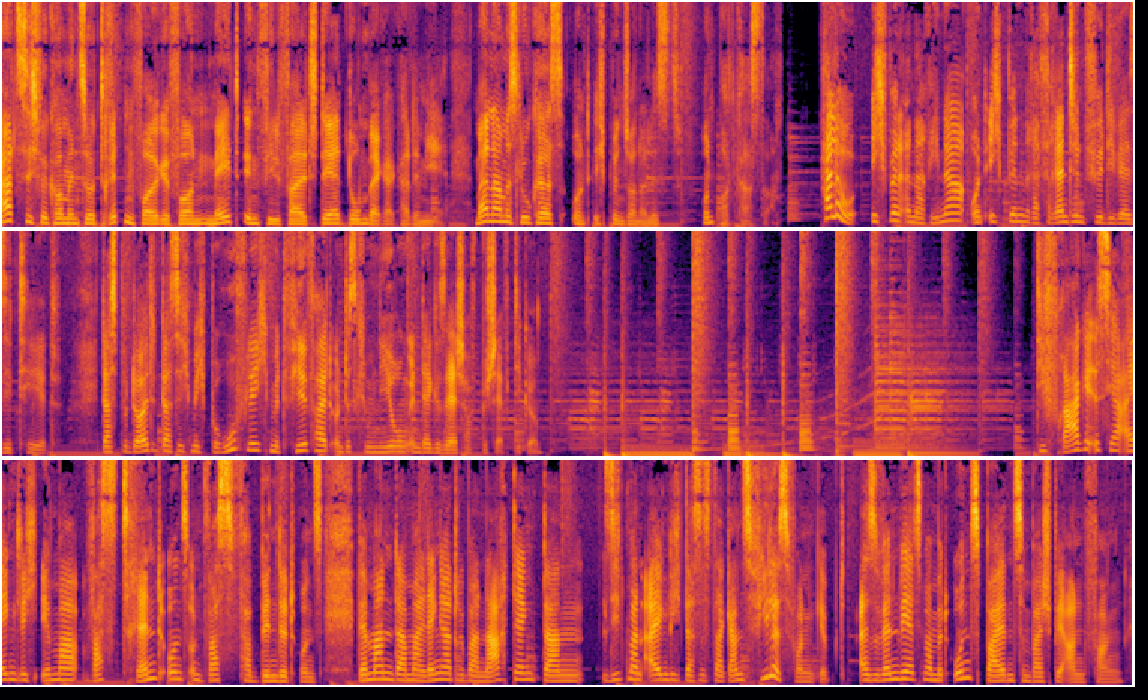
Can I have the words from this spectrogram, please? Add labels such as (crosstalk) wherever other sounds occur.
Herzlich willkommen zur dritten Folge von Made in Vielfalt der Domberg Akademie. Mein Name ist Lukas und ich bin Journalist und Podcaster. Hallo, ich bin Anarina und ich bin Referentin für Diversität. Das bedeutet, dass ich mich beruflich mit Vielfalt und Diskriminierung in der Gesellschaft beschäftige. Die Frage ist ja eigentlich immer, was trennt uns und was verbindet uns? Wenn man da mal länger drüber nachdenkt, dann sieht man eigentlich, dass es da ganz vieles von gibt. Also wenn wir jetzt mal mit uns beiden zum Beispiel anfangen.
